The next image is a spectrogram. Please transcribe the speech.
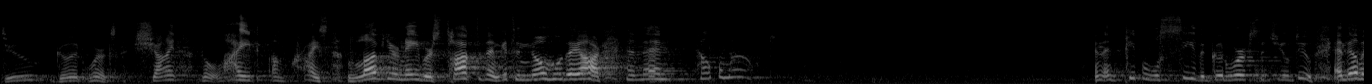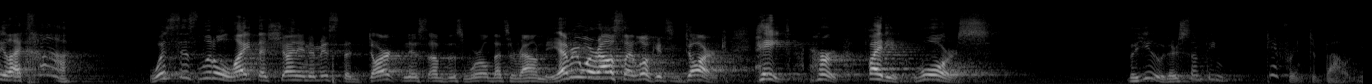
Do good works. Shine the light of Christ. Love your neighbors, talk to them, get to know who they are, and then help them out. And then people will see the good works that you'll do. And they'll be like, huh, what's this little light that's shining amidst the darkness of this world that's around me? Everywhere else I look, it's dark. Hate, hurt, fighting, wars. But you, there's something different about you.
